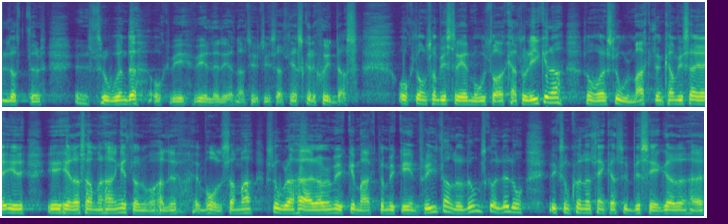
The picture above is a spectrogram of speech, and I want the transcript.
Luther-troende eh, och vi ville det naturligtvis att det skulle skyddas. Och de som vi stred mot var katolikerna som var stormakten kan vi säga i, i hela sammanhanget. Och de hade våldsamma stora härar och mycket makt och mycket inflytande och de skulle då liksom kunna tänka sig besegra den här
